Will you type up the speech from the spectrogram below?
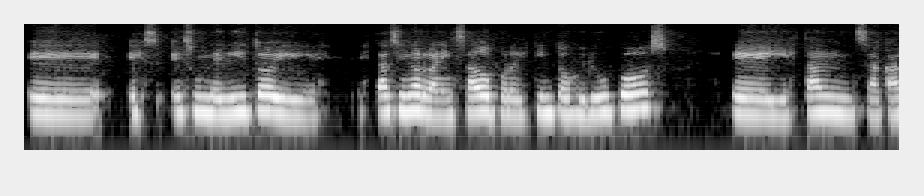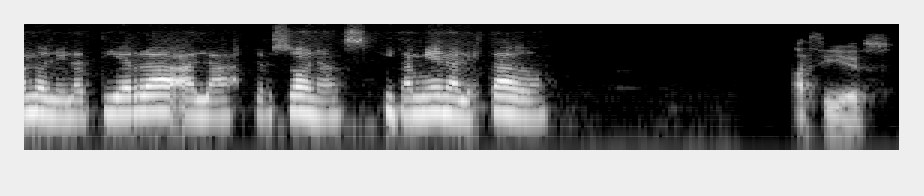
eh, es, un delito y está siendo organizado por distintos grupos eh, y están sacándole la tierra a las personas y también al Estado. Así es.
